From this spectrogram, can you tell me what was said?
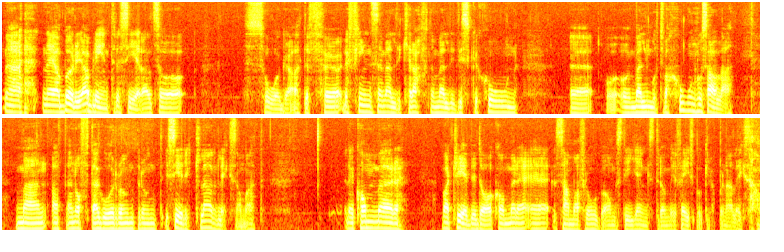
när, när jag började bli intresserad så såg jag att det, för, det finns en väldig kraft, en väldig diskussion Eh, och, en väldig motivation hos alla. Men att den ofta går runt, runt i cirklar liksom. Att det kommer var tredje dag kommer det eh, samma fråga om Stig Engström i Facebookgrupperna liksom.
